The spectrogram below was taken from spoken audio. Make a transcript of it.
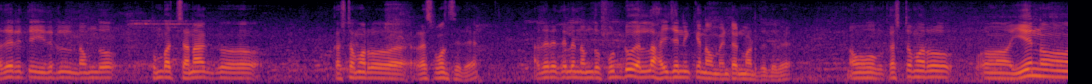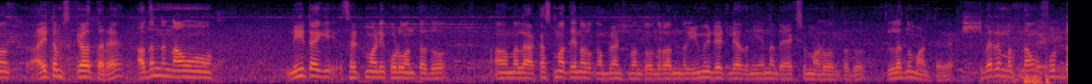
ಅದೇ ರೀತಿ ಇದರಲ್ಲಿ ನಮ್ಮದು ತುಂಬ ಚೆನ್ನಾಗಿ ಕಸ್ಟಮರು ರೆಸ್ಪಾನ್ಸ್ ಇದೆ. ಅದೇ ರೀತಿಯಲ್ಲಿ ನಮ್ಮದು ಫುಡ್ಡು ಎಲ್ಲ ಹೈಜೆನಿಕ್ಕೆ ನಾವು ಮೇಂಟೈನ್ ಮಾಡ್ತಿದ್ದೇವೆ. ನಾವು ಕಸ್ಟಮರು ಏನು ಐಟಮ್ಸ್ ಕೇಳ್ತಾರೆ ಅದನ್ನು ನಾವು ನೀಟಾಗಿ ಸೆಟ್ ಮಾಡಿ ಕೊಡುವಂಥದ್ದು ಆಮೇಲೆ ಅಕಸ್ಮಾತ್ ಏನಾದ್ರು ಕಂಪ್ಲೇಂಟ್ಸ್ ಬಂತು ಅಂದ್ರೆ ಅದನ್ನು ಇಮಿಡಿಯೇಟ್ಲಿ ಅದನ್ನು ಏನಾದ್ರು ಆ್ಯಕ್ಷನ್ ಮಾಡುವಂಥದ್ದು ಎಲ್ಲದನ್ನೂ ಮಾಡ್ತೇವೆ. ಬೇರೆ ಮತ್ತು ನಾವು ಫುಡ್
